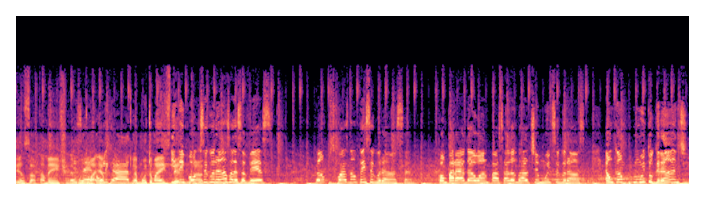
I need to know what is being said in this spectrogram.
Exatamente. Pois muito é, mais- complicado. É, muito mais E tem pouca segurança dessa vez. Campos quase não tem segurança. Comparado ao ano passado, ano passado tinha muita segurança. É um campo muito grande.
